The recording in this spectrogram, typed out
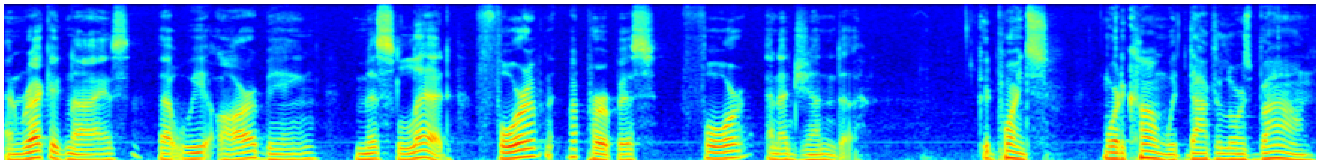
and recognize that we are being misled for a purpose, for an agenda. Good points. More to come with Dr. Lawrence Brown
